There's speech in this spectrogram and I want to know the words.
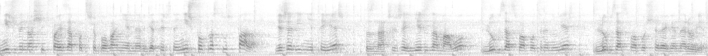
niż wynosi Twoje zapotrzebowanie energetyczne, niż po prostu spalasz. Jeżeli nie tyjesz, to znaczy, że jesz za mało lub za słabo trenujesz, lub za słabo się regenerujesz,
